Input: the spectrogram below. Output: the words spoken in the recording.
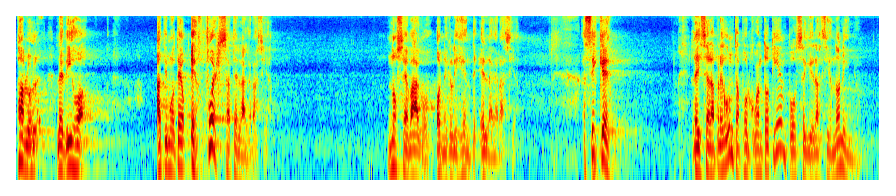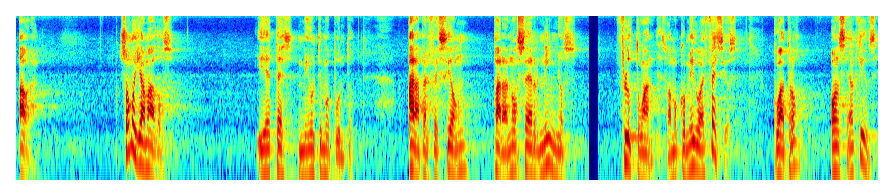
Pablo le dijo a Timoteo, esfuérzate en la gracia no sea vago o negligente en la gracia. Así que le hice la pregunta, ¿por cuánto tiempo seguirá siendo niño? Ahora, somos llamados, y este es mi último punto, a la perfección para no ser niños fluctuantes. Vamos conmigo a Efesios 4, 11 al 15.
